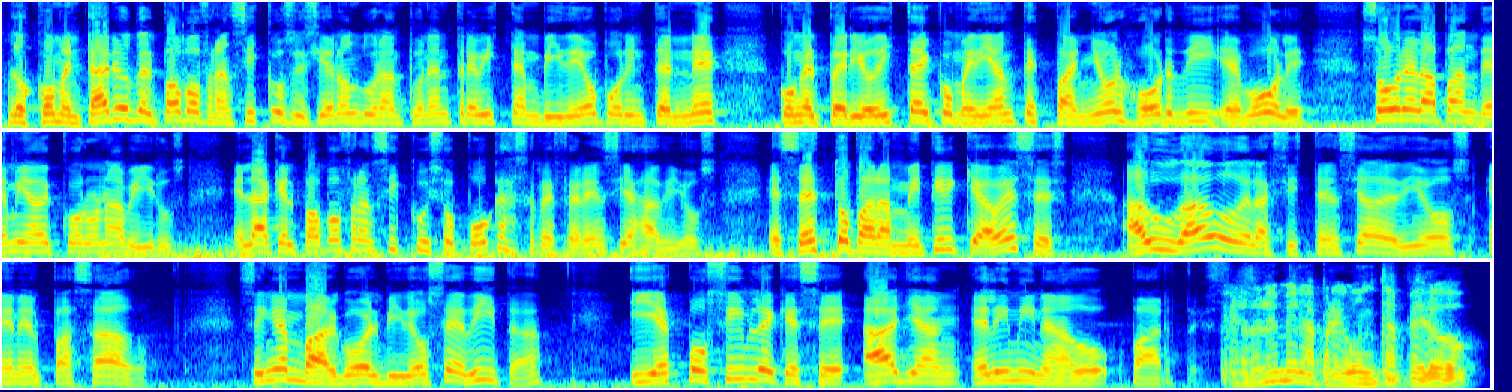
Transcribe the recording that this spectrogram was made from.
Los comentarios del Papa Francisco se hicieron durante una entrevista en video por internet con el periodista y comediante español Jordi Evole sobre la pandemia del coronavirus, en la que el Papa Francisco hizo pocas referencias a Dios, excepto para admitir que a veces ha dudado de la existencia de Dios en el pasado. Sin embargo, el video se edita y es posible que se hayan eliminado partes. Perdóneme la pregunta, pero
